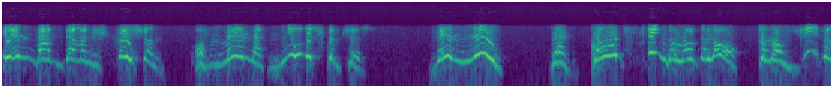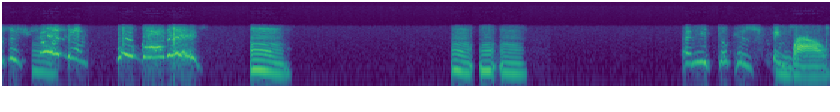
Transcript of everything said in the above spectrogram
In that demonstration of men that knew the scriptures, they knew that God's finger wrote the law. So now Jesus is Mm. showing them who God is. Mm. Mm, mm, mm. And he took his finger Wow.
